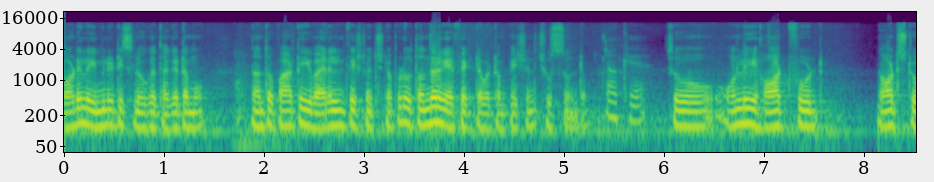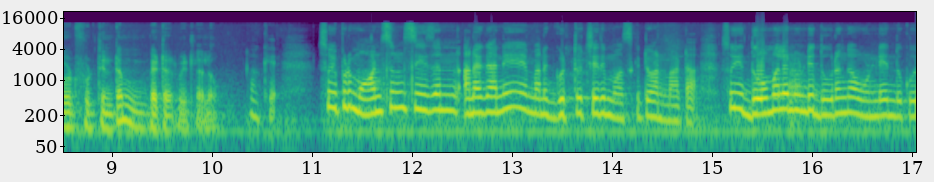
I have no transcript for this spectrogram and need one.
బాడీలో ఇమ్యూనిటీ స్లోగా తగ్గటము దాంతోపాటు ఈ వైరల్ ఇన్ఫెక్షన్ వచ్చినప్పుడు తొందరగా ఎఫెక్ట్ అవ్వటం పేషెంట్ చూస్తుంటాం okay. So only hot food not stored food తినటం బెటర్ వీటిలలో. ఓకే. సో ఇప్పుడు మాన్సూన్ సీజన్ అనగానే మనకు గుర్తొచ్చేది మస్కిటో అన్నమాట. సో ఈ దోమల నుండి దూరంగా ఉండేందుకు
